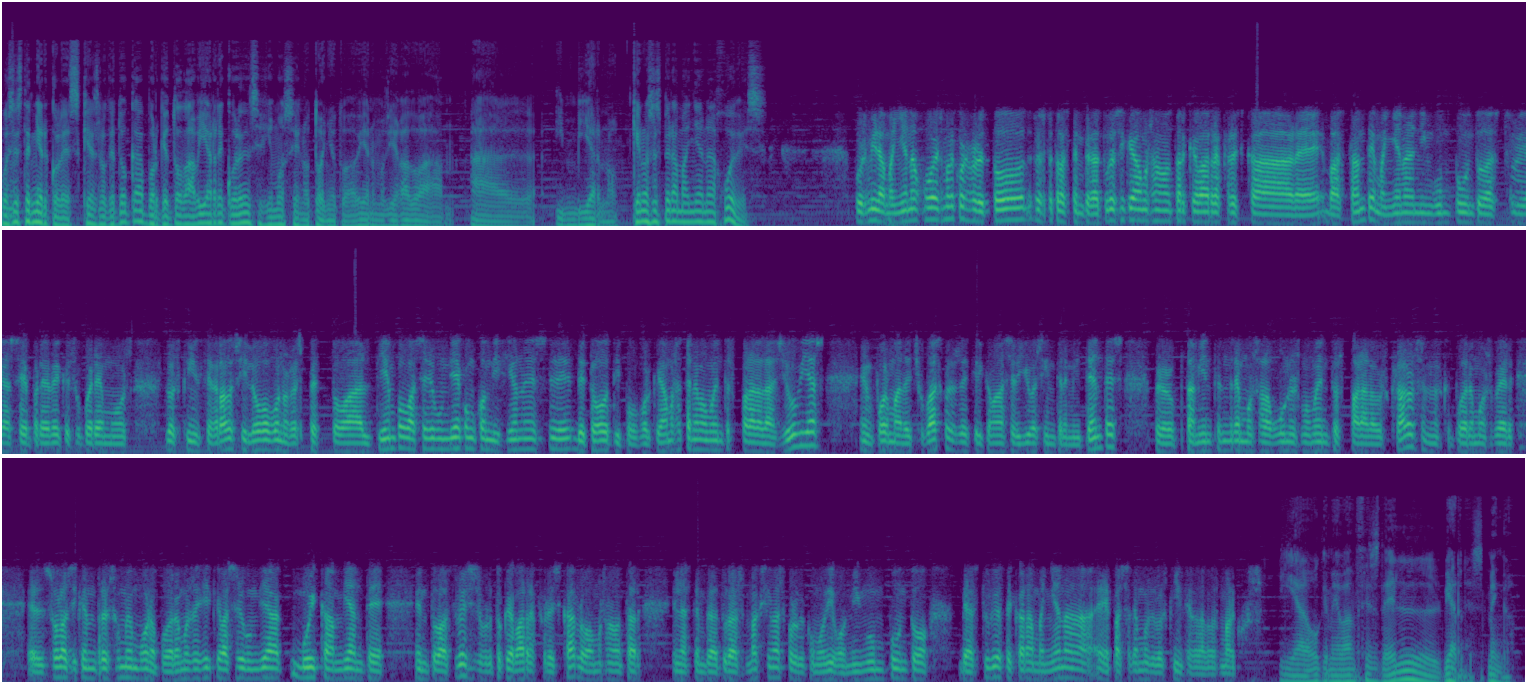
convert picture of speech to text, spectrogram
pues este miércoles, ¿qué es lo que toca? Porque todavía recuerden, seguimos en otoño, todavía no hemos llegado a- al invierno. ¿Qué nos espera mañana jueves? Pues mira, mañana jueves, Marcos, sobre todo respecto a las temperaturas, sí que vamos a notar que va a refrescar eh, bastante. Mañana en ningún punto de Asturias se prevé que superemos los 15 grados. Y luego, bueno, respecto al tiempo, va a ser un día con condiciones de todo tipo, porque vamos a tener momentos para las lluvias en forma de chubascos, es decir, que van a ser lluvias intermitentes, pero también tendremos algunos momentos para los claros en los que podremos ver el sol. Así que, en resumen, bueno, podremos decir que va a ser un día muy cambiante en toda Asturias y sobre todo que va a refrescar, lo vamos a notar en las temperaturas máximas, porque como digo, ningún punto de Asturias de cara a mañana eh, pasaremos de los 15 grados, Marcos. Y algo que me avances del viernes, venga.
